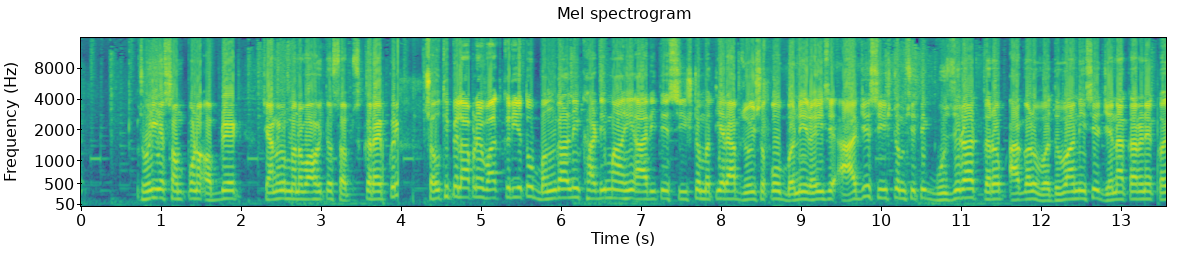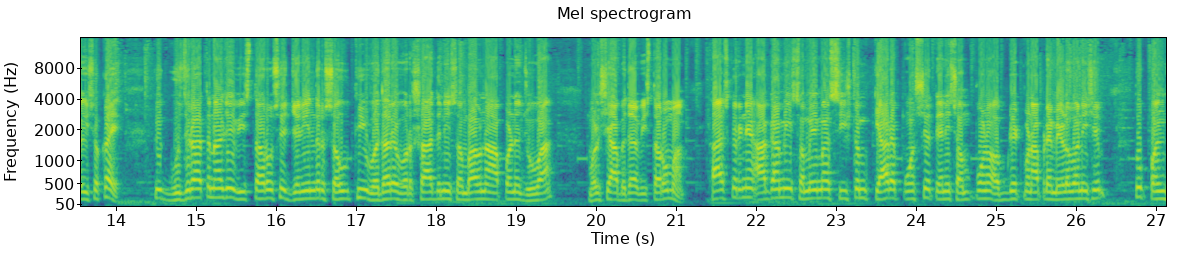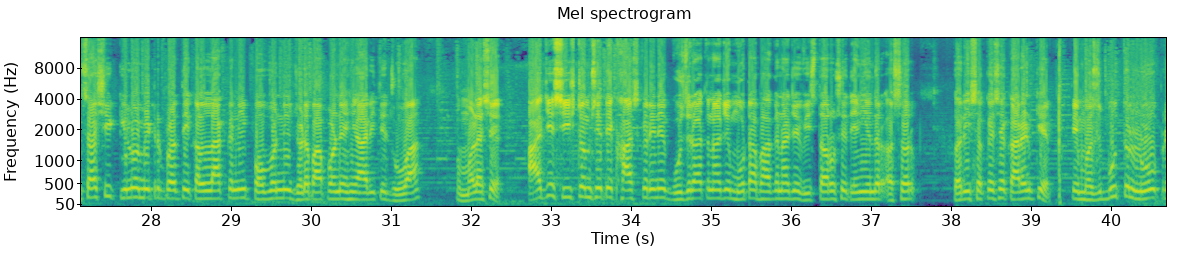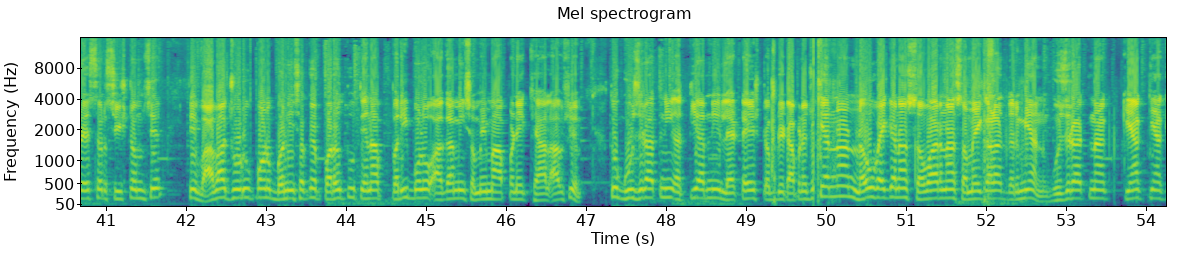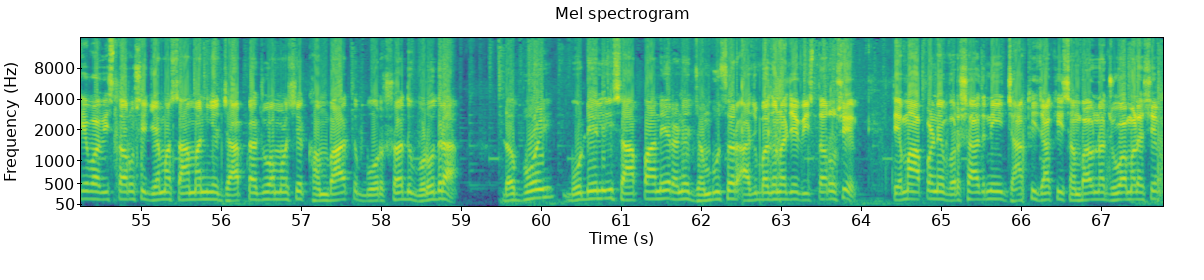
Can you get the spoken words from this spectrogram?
જોઈએ સંપૂર્ણ અપડેટ. ચેનલ મનવા હોય તો સબસ્ક્રાઈબ કરી સૌથી પહેલાં આપણે વાત કરીએ તો બંગાળની ખાડીમાં અહીં આ રીતે સિસ્ટમ અત્યારે આપ જોઈ શકો બની રહી છે. આ જે સિસ્ટમ છે તે ગુજરાત તરફ આગળ વધવાની છે, જેના કારણે કહી શકાય કે ગુજરાતના જે વિસ્તારો છે, જેની અંદર સૌથી વધારે વરસાદની સંભાવના આપણને જોવા મળશે આ બધા વિસ્તારોમાં. ખાસ કરીને આગામી સમયમાં સિસ્ટમ ક્યારે પહોંચશે તેની સંપૂર્ણ અપડેટ પણ આપણે મેળવવાની છે. તો પંચ્યાસી કિલોમીટર પ્રતિ કલાકની પવનની ઝડપ આપણને અહીં આ રીતે જોવા મળે છે. આ જે સિસ્ટમ છે તે ખાસ કરીને ગુજરાતના જે મોટા ભાગના જે વિસ્તારો છે તેની અંદર અસર કરી શકે છે, કારણ કે તે મજબૂત લો પ્રેશર સિસ્ટમ છે. તે વાવાઝોડું પણ બની શકે, પરંતુ તેના પરિબળો આગામી સમયમાં આપણને ખ્યાલ આવશે. તો ગુજરાતની અત્યારની લેટેસ્ટ અપડેટ આપણે જો અત્યારના નવ વાગ્યાના સવારના સમયગાળા દરમિયાન ગુજરાતના ક્યાંક ક્યાંક એવા વિસ્તારો છે જેમાં સામાન્ય ઝાપટા જોવા મળશે. ખંભાત, બોરસદ, વડોદરા ડભોઈ, બોડેલી, સાપાનેર અને જંબુસર આજુબાજુના જે વિસ્તારો છે, તેમાં આપણને વરસાદની ઝાંખી ઝાંખી સંભાવના જોવા મળે છે.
